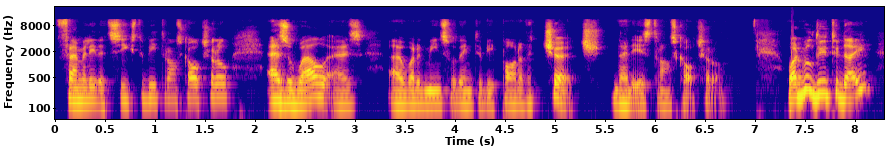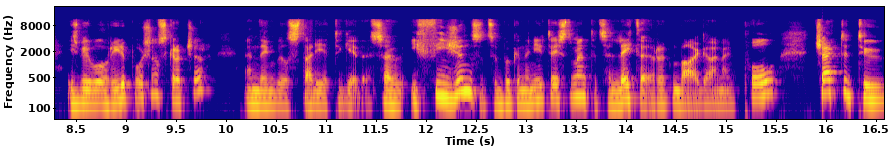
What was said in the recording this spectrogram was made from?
family that seeks to be transcultural, as well as uh, what it means for them to be part of a church that is transcultural. What we'll do today is we will read a portion of scripture and then we'll study it together. So, Ephesians, it's a book in the New Testament, it's a letter written by a guy named Paul, chapter 2,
